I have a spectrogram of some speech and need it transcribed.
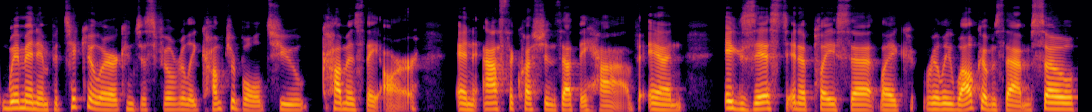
women in particular can just feel really comfortable to come as they are and ask the questions that they have and exist in a place that like really welcomes them. So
